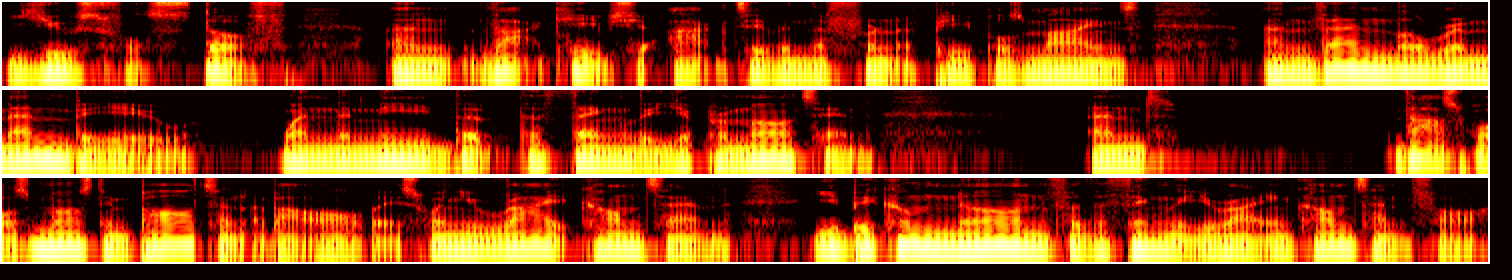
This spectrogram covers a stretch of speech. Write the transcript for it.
useful stuff, and that keeps you active in the front of people's minds. And then they'll remember you when they need the, the thing that you're promoting. And that's what's most important about all this. When you write content, you become known for the thing that you're writing content for.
